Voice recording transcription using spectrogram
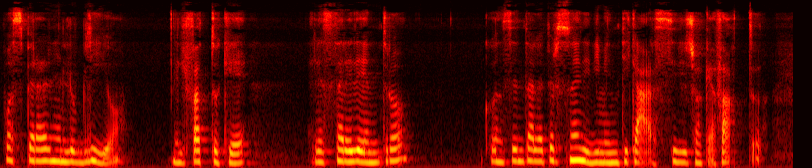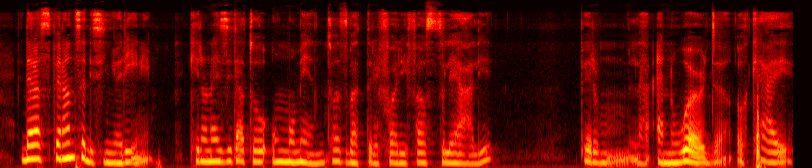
può sperare nell'oblio, nel fatto che restare dentro consenta alle persone di dimenticarsi di ciò che ha fatto. Ed è la speranza di Signorini, che non ha esitato un momento a sbattere fuori Fausto Leali per un, la N-word, ok?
